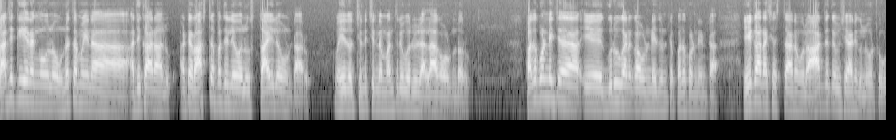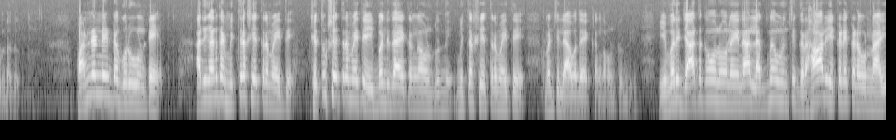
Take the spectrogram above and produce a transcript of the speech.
రాజకీయ రంగంలో ఉన్నతమైన అధికారాలు అంటే రాష్ట్రపతి లెవెల్ స్థాయిలో ఉంటారు. ఏదో చిన్న చిన్న మంత్రివర్యులు అలాగా ఉండరు. పదకొండింట ఏ గురువు కనుక ఉండేది ఉంటే పదకొండింట ఏకాదశ స్థానములు ఆర్థిక విషయానికి లోటు ఉండదు. పన్నెండింట గురువు ఉంటే అది కనుక మిత్రక్షేత్రం అయితే శత్రుక్షేత్రం అయితే ఇబ్బందిదాయకంగా ఉంటుంది మిత్రక్షేత్రం అయితే మంచి లాభదాయకంగా ఉంటుంది. ఎవరి జాతకంలోనైనా లగ్నం నుంచి గ్రహాలు ఎక్కడెక్కడ ఉన్నాయి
